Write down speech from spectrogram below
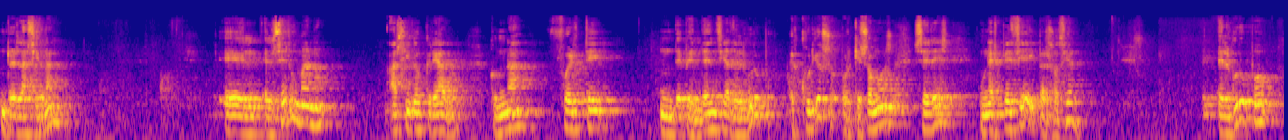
relacional. El, el, ser humano ha sido creado con una fuerte dependencia del grupo. Es curioso, porque somos seres, una especie hipersocial. El grupo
